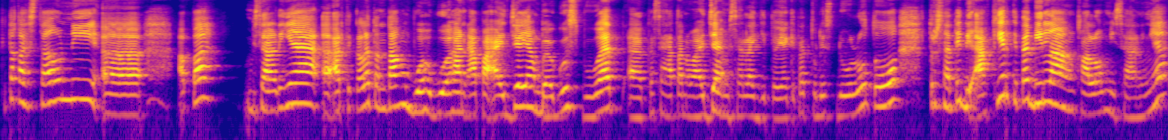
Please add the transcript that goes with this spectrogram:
kita kasih tahu nih uh, apa misalnya uh, artikelnya tentang buah-buahan apa aja yang bagus buat uh, kesehatan wajah misalnya gitu ya. Kita tulis dulu tuh terus nanti di akhir kita bilang kalau misalnya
